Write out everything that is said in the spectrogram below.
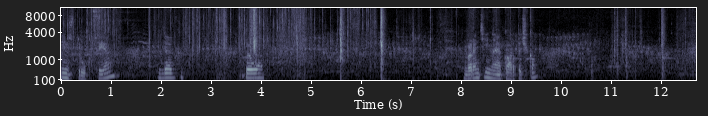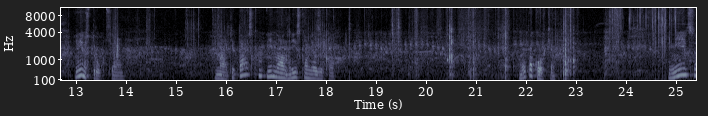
инструкция для ПО, гарантийная карточка инструкция на китайском и на английском языках. В упаковке имеется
